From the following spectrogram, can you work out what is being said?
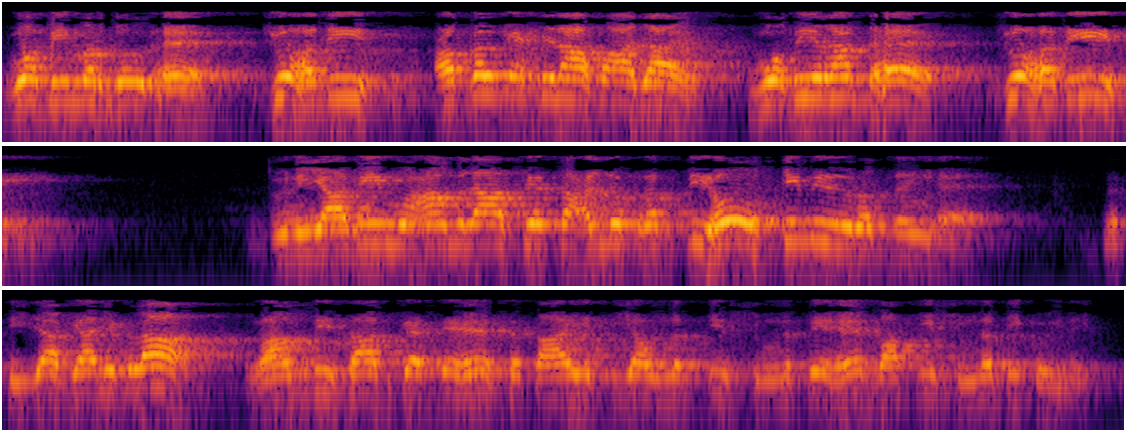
وہ بھی مردود ہے۔ جو حدیث عقل کے خلاف آ جائے، وہ بھی رد ہے۔ جو حدیث دنیاوی معاملات سے تعلق رکھتی ہو، اس کی بھی ضرورت نہیں ہے۔ نتیجہ کیا نکلا؟ گاندھی صاحب کہتے ہیں، ستائیس یا انتیس سنتیں ہیں، باقی سنتی کوئی نہیں۔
